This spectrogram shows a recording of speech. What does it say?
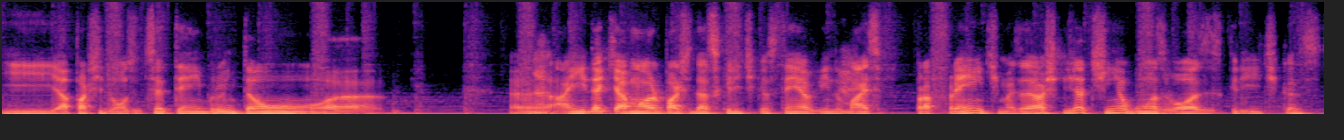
e a partir do 11 de setembro, então, uh, uh, ainda que a maior parte das críticas tenha vindo mais para frente, mas eu acho que já tinha algumas vozes críticas,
